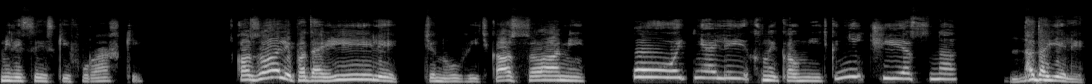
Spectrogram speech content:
милицейские фуражки. — Сказали, подарили, — тянул Витька, — а сами? — Отняли, — хныкал Митька, — нечестно. — Надоели.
